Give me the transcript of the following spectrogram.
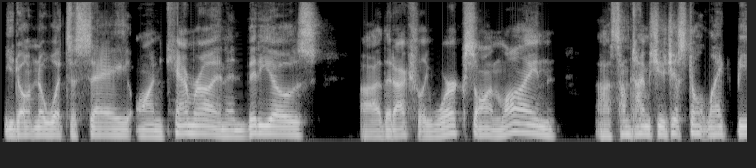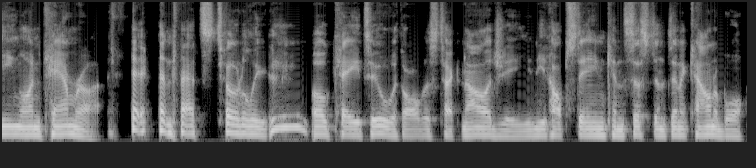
You don't know what to say on camera and in videos uh, that actually works online. Uh, sometimes you just don't like being on camera, and that's totally okay too with all this technology. You need help staying consistent and accountable,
